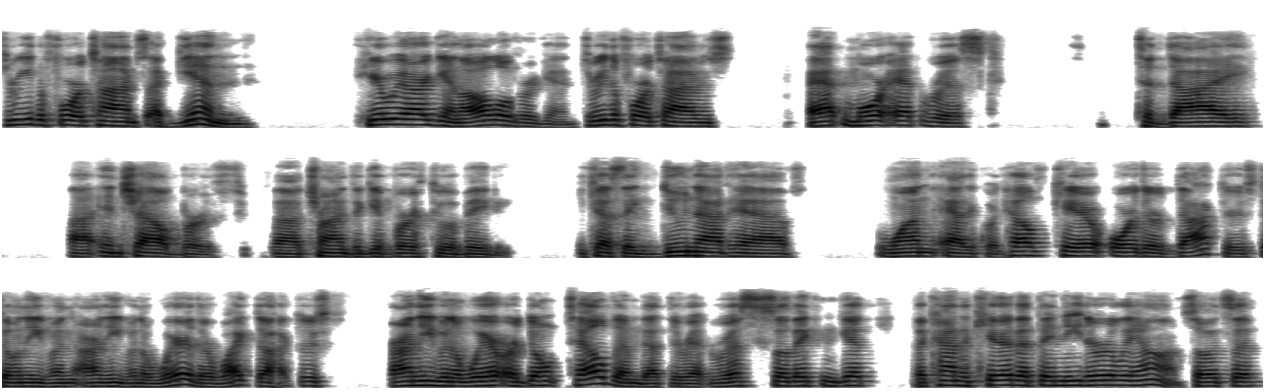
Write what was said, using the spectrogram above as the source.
three to four times again. Here we are again, all over again, three to four times at more at risk to die uh, in childbirth, uh, trying to give birth to a baby, because they do not have one adequate health care, or their doctors don't even aren't even aware. Their white doctors aren't even aware or don't tell them that they're at risk so they can get the kind of care that they need early on. So it's a,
